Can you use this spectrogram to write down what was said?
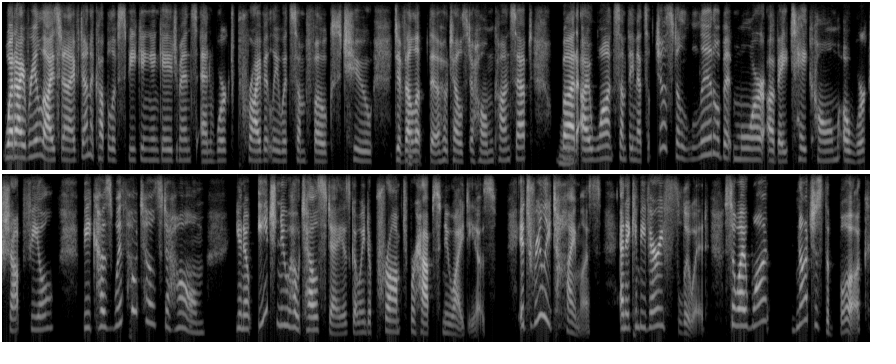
What I realized, and I've done a couple of speaking engagements and worked privately with some folks to develop the hotels to home concept, Mhm. but I want something that's just a little bit more of a take home, a workshop feel. Because with hotels to home, you know, each new hotel stay is going to prompt perhaps new ideas. It's really timeless and it can be very fluid. So I want not just the book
